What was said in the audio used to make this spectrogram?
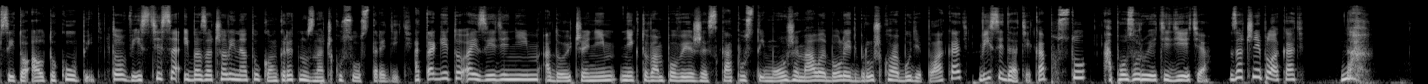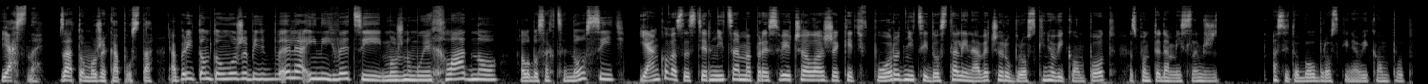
si to auto kúpiť. To vy ste sa iba začali na tú konkrétnu značku sústrediť. A tak je to aj s jedením a dojčením. Niekto vám povie, že z kapusty môže malé bolieť brúško a bude plakať. Vy si dáte kapustu a pozorujete dieťa. Začne plakať. No, Jasné, za to môže kapusta. A pritom to môže byť veľa iných vecí. Možno mu je chladno, alebo sa chce nosiť. Jankova sesternica ma presviečala, že keď v pôrodnici dostali na večeru broskyňový kompot, aspoň teda myslím, že asi to bol broskyňový kompot.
